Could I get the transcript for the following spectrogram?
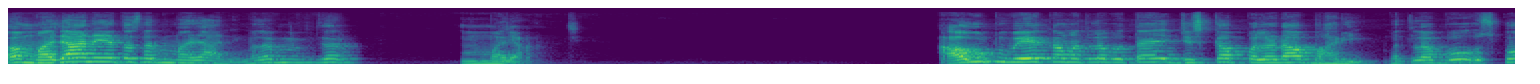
अब मज़ा नहीं है तो सर, मज़ा नहीं। मतलब सर, मज़ा आना चाहिए। आउट वे का मतलब होता है जिसका पलड़ा भारी मतलब वो उसको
